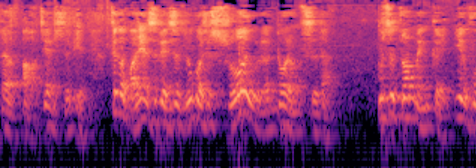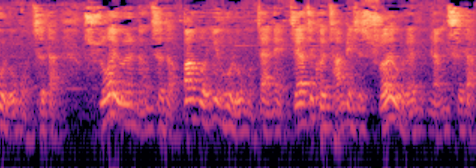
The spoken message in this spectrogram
的保健食品，这个保健食品是如果是所有人都能吃的，不是专门给孕妇乳母吃的。所有人能吃的，包括孕妇乳母在内，只要这款产品是所有人能吃的，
